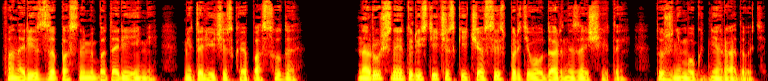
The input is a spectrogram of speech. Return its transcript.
фонари с запасными батареями, металлическая посуда. Наручные туристические часы с противоударной защитой тоже не могут не радовать.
